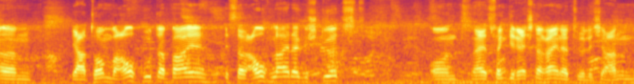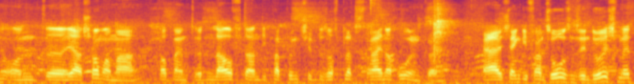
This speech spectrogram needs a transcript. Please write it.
Ähm, ja, Tom war auch gut dabei, ist dann auch leider gestürzt. Und na, jetzt fängt die Rechnerei natürlich an. Und äh, ja, schauen wir mal, ob wir im dritten Lauf dann die paar Pünktchen bis auf Platz 3 noch holen können. Ja, ich denke, die Franzosen sind durch mit,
